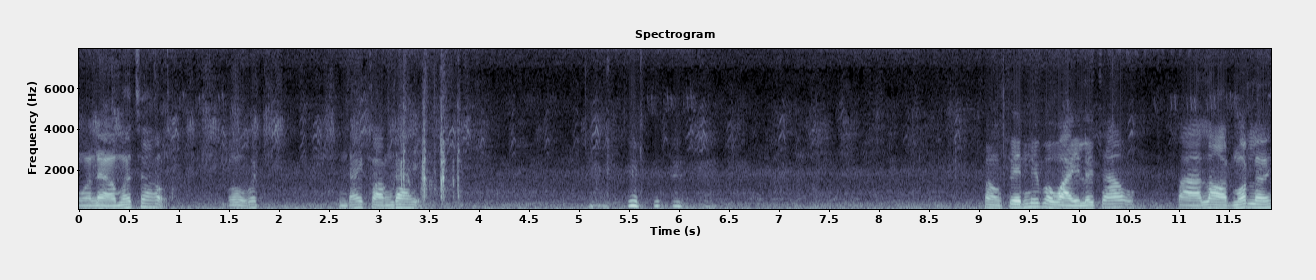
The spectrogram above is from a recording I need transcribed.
ัวแล้วมาเจ้า โอ้ยได้กองได้ สองเซนนี่บ่ไหวเลยเจ้าป่าหลอดหมดเลย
